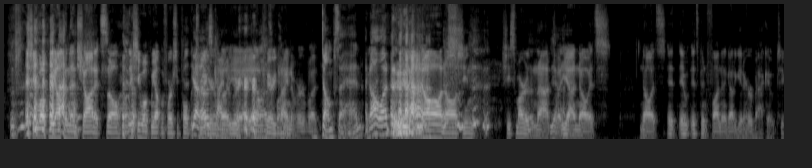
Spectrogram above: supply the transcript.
she woke me up and then shot it. So at least she woke me up before she pulled the Yeah, that trigger. was kind but of her. yeah, yeah, that's very funny. kind of her. But Dumps a hen. I got one. yeah, no, no, she she's smarter than that. Yeah. But yeah, no, it's no, it's it, it it's been fun and I got to get her back out too.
